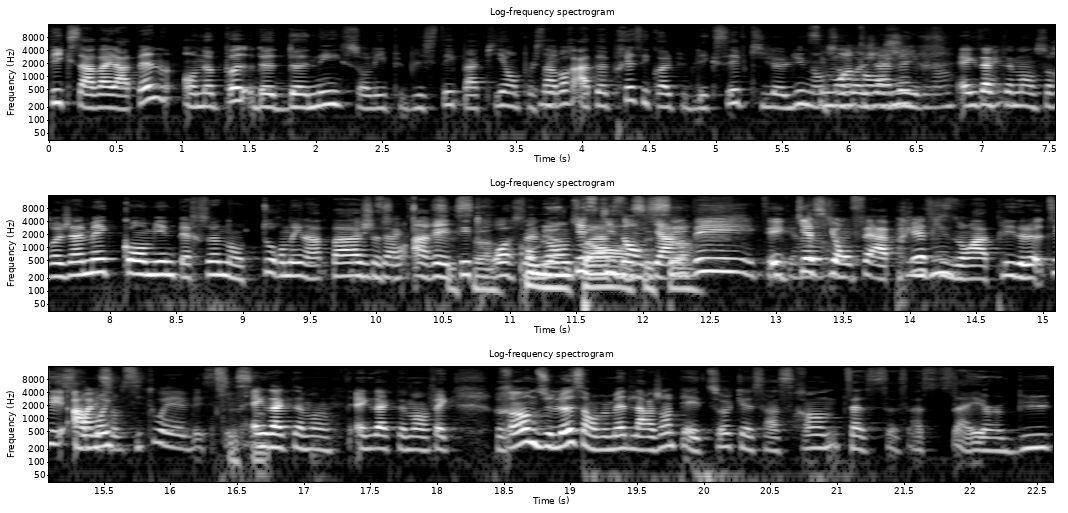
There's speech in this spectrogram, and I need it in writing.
puis que ça vaille la peine. On n'a pas de données sur les publicités papier. On peut Oui. savoir à peu près c'est quoi le public cible qui l'a lu, mais C'est on moins saura jamais. hein. Exactement, on saura jamais combien de personnes ont tourné la page, se sont arrêtées trois secondes. Qu'est-ce qu'ils ont regardé. Et qu'est-ce qu'ils ont fait après? Est-ce qu'ils ont appelé de là? Ils sont allés sur le site web. Exactement, exactement. Fait que rendu là, si on veut mettre de l'argent puis être sûr que ça se rende, ça, ça, ça, ait un but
